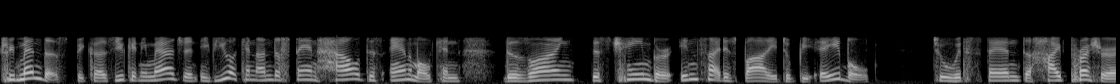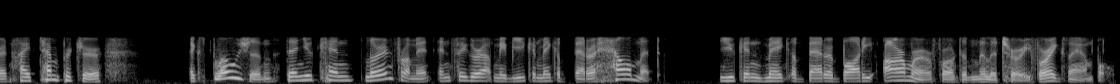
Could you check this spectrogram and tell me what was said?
tremendous because you can imagine if you can understand how this animal can design this chamber inside its body to be able to withstand the high pressure and high temperature explosion, then you can learn from it and figure out maybe you can make a better helmet. You can make a better body armor for the military, for example.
